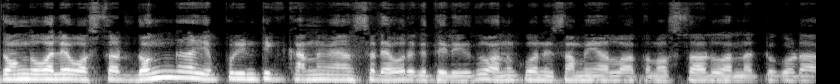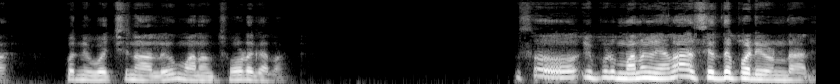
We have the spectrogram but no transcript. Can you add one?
దొంగ వలె వస్తాడు. దొంగ ఎప్పుడు ఇంటికి కన్నం వేస్తాడు ఎవరికి తెలియదు. అనుకోని సమయాల్లో అతను వస్తాడు అన్నట్టు కూడా కొన్ని వచనాలు మనం చూడగలం. సో ఇప్పుడు మనం ఎలా సిద్ధపడి ఉండాలి?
